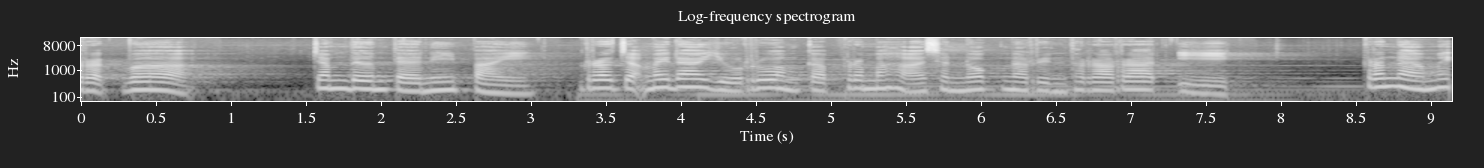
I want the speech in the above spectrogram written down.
ตรัสว่าจำเดิมแต่นี้ไป เราจะไม่ได้อยู่ร่วมกับพระมหาชนกนรินทรราชอีก พระนางไม่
